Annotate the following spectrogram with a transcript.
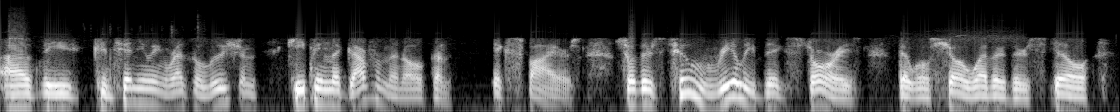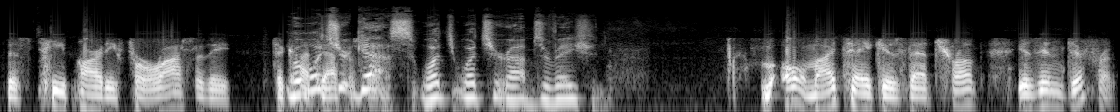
uh, the continuing resolution keeping the government open expires. So there's two really big stories that will show whether there's still this Tea Party ferocity to well, cut what's deficits. your guess? What, what's your observation? Oh, my take is that Trump is indifferent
